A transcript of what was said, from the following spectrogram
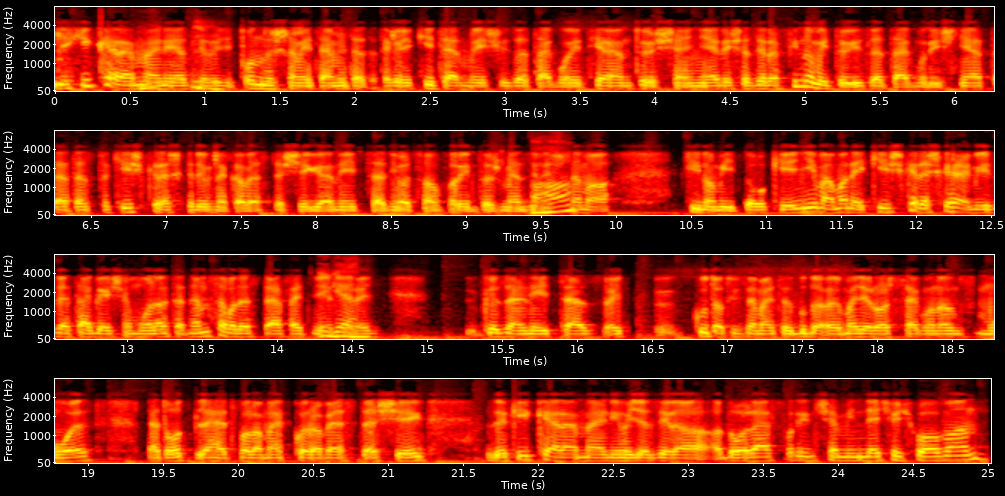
Ugye ki kell emelni azért, hogy pontosan, amit említettetek, hogy a kitermelés üzletágban itt jelentősen nyer, és azért a finomító üzletágban is nyert, tehát ezt a kiskereskedőknek a vesztesége a 480 forintos benzin, és nem a finomítóké. Nyilván van egy kiskereskedelmi üzletága is a molnak, tehát nem szabad ezt elfejteni, egy közel 400 egy kutatüzemeltet Magyarországon az MOL, tehát ott lehet valamekkora veszteség. Azért ki kell emelni, hogy azért a, a dollárforint sem mindegy, hogy hol van.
